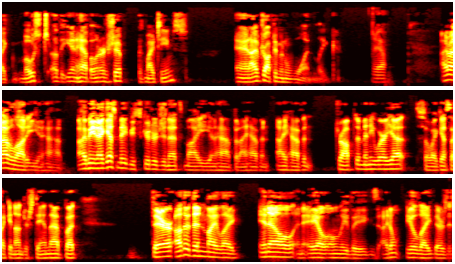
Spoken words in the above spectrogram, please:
like most of the Ian Happ ownership with my teams, and I've dropped him in one league. Yeah. I don't have a lot of Ian Happ. I mean, I guess maybe Scooter Gennett's my Ian Happ, but I haven't, I haven't dropped him anywhere yet. So I guess I can understand that. But there, other than my like NL and AL only leagues, I don't feel like there's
